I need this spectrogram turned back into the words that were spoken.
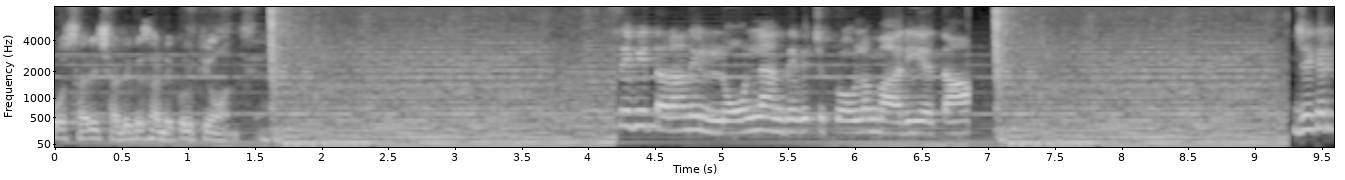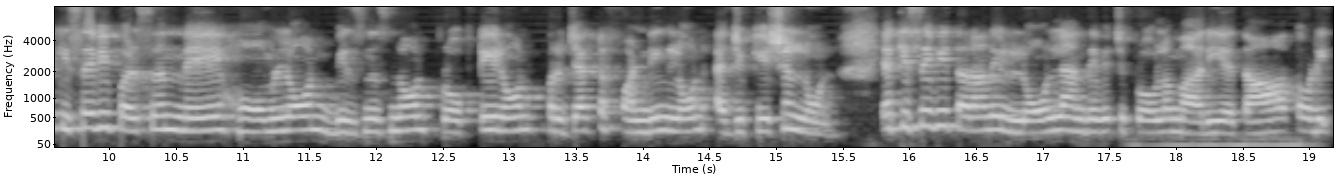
ਉਹ ਸਾਰੀ ਛੱਡ ਕੇ ਸਾਡੇ ਕੋਲ ਕਿਉਂ ਆਉਂਦੇ ਆ? ਕਿਸੇ ਵੀ ਤਰ੍ਹਾਂ ਦੇ ਲੋਨ ਲੈਣ ਦੇ ਵਿੱਚ ਪ੍ਰੋਬਲਮ ਆ ਰਹੀ ਹੈ ਤਾਂ ਜੇਕਰ ਕਿਸੇ ਵੀ ਪਰਸਨ ਨੇ home loan business loan property loan project funding loan education loan ਜਾਂ ਕਿਸੇ ਵੀ ਤਰ੍ਹਾਂ ਦੇ ਲੋਨ ਲੈਣ ਦੇ ਵਿੱਚ ਪ੍ਰੋਬਲਮ ਆ ਰਹੀ ਹੈ ਤਾਂ ਤੁਹਾਡੀ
